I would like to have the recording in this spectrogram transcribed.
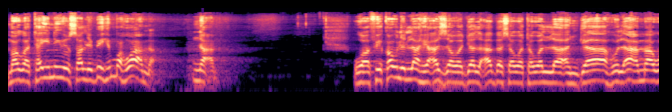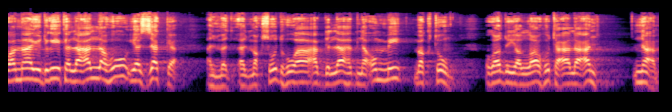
مرتين يصلي بهم وهو أعمى. نعم. وفي قول الله عز وجل عبس وتولى أن جاءه الأعمى وما يدريك لعله يزكى المقصود هو عبد الله بن أم مكتوم رضي الله تعالى عنه. نعم.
